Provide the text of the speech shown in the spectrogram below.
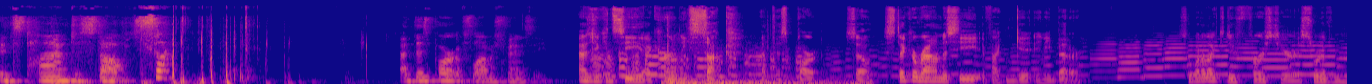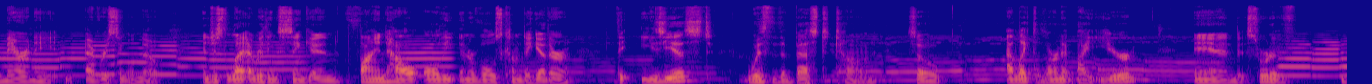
It's time to stop sucking at this part of Slavische Fantasie. As you can see, I currently suck at this part, so stick around to see if I can get any better. So what I like to do first here is sort of marinate in every single note and just let everything sink in, find how all the intervals come together the easiest with the best tone. So I like to learn it by ear and sort of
